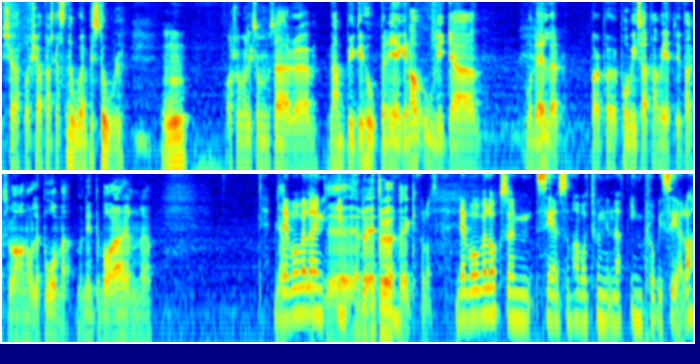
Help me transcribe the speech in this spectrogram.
köpa och köpa, han ska sno en pistol. Mm. Och som liksom så här, eh, när han bygger ihop en egen av olika modeller. Bara för att påvisa att han vet ju faktiskt vad han håller på med. Men det är inte bara en... Eh, ja, det var väl en... Ett, ett rötägg. Förlåt. Det var väl också en scen som han var tvungen att improvisera.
